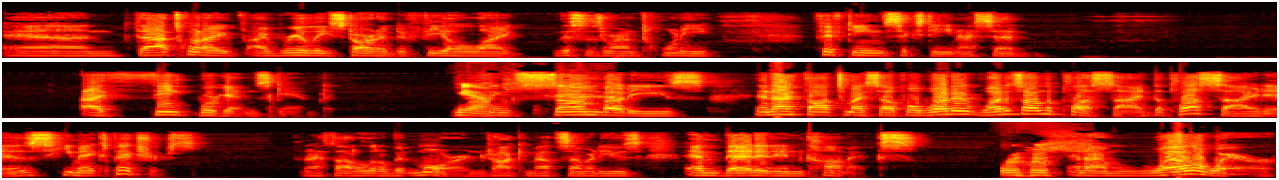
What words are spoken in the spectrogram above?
And that's when I, I really started to feel like this is around 2015, 16. I said, I think we're getting scammed. Yeah. I think somebody's. And I thought to myself, well, what, are, what is on the plus side? The plus side is he makes pictures. And I thought a little bit more, and you're talking about somebody who's embedded in comics. Mhm. And I'm well aware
